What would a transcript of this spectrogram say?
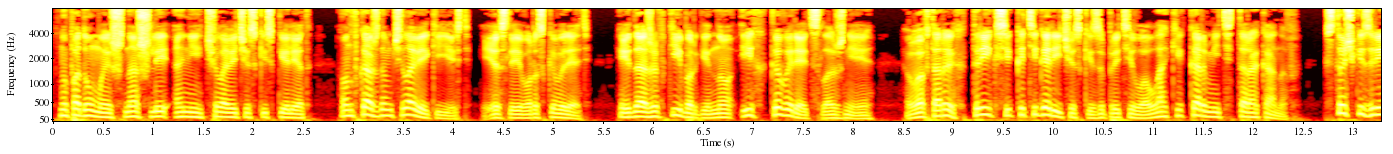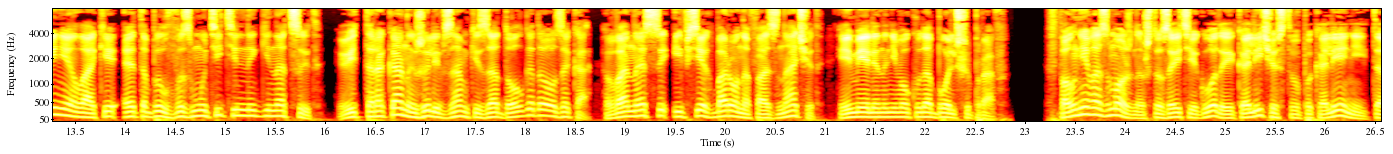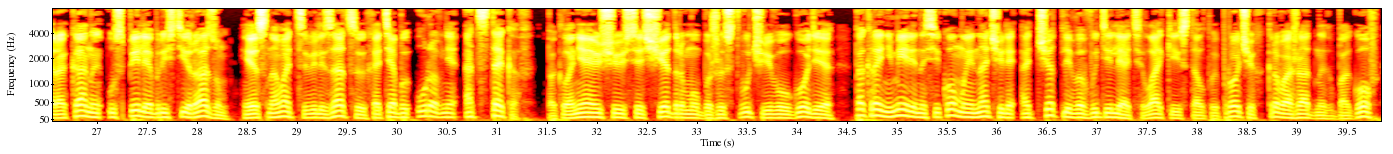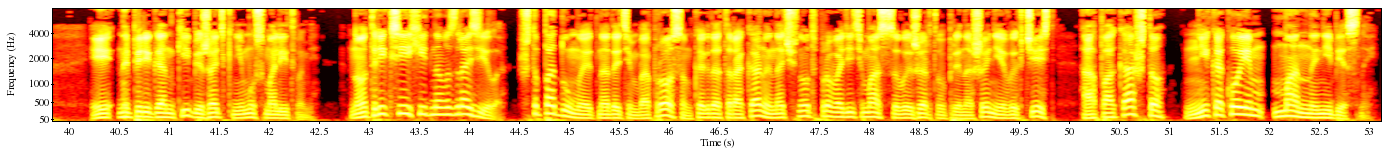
Ну подумаешь, нашли они человеческий скелет. Он в каждом человеке есть, если его расковырять. И даже в киборге, но их ковырять сложнее. Во-вторых, Трикси категорически запретила Лаки кормить тараканов. С точки зрения Лаки, это был возмутительный геноцид, ведь тараканы жили в замке задолго до ОЗК, Ванессы и всех баронов, а значит, имели на него куда больше прав. Вполне возможно, что за эти годы и количество поколений тараканы успели обрести разум и основать цивилизацию хотя бы уровня ацтеков, поклоняющуюся щедрому божеству чревоугодия, по крайней мере, насекомые начали отчетливо выделять Лаки из толпы прочих кровожадных богов и на перегонки бежать к нему с молитвами. Но Трикси ехидно возразила, что подумает над этим вопросом, когда тараканы начнут проводить массовые жертвоприношения в их честь, а пока что никакой им манны небесной.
